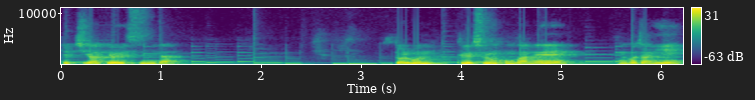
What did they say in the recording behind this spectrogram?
배치가 되어 있습니다. 넓은 드레스룸 공간에 행거장이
